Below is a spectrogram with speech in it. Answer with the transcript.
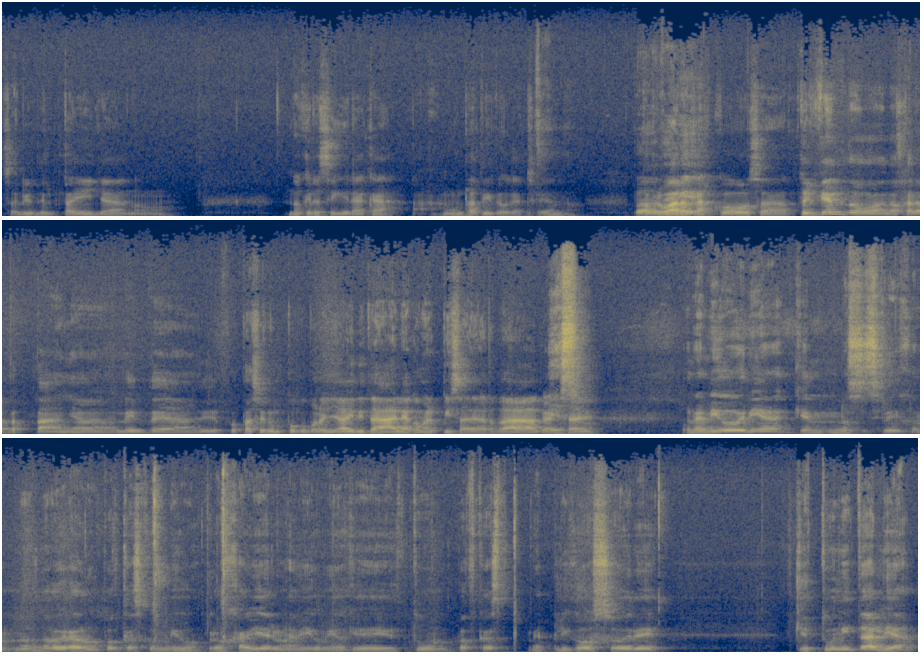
Salir del país ya no. No quiero seguir acá, un ratito, ¿cachai? Entiendo. Para ¿Dónde probar otras cosas. Estoy viendo, bueno, ojalá para España, la idea. Y después pasear un poco por allá, ir a Italia, a comer pizza de verdad, ¿cachai? Un amigo venía, que no sé si lo dijo, no, no lo grabó en un podcast conmigo, pero Javier, un amigo mío que estuvo en un podcast, me explicó sobre que estuvo en Italia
